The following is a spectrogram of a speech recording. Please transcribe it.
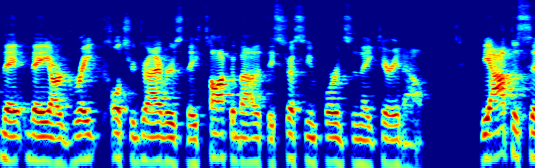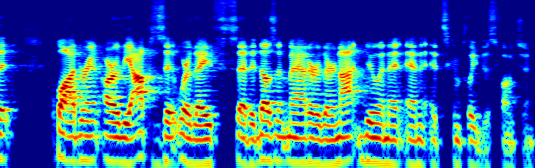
They they are great culture drivers. They talk about it. They stress the importance, and they carry it out. The opposite quadrant are the opposite, where they said it doesn't matter. They're not doing it, and it's complete dysfunction.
